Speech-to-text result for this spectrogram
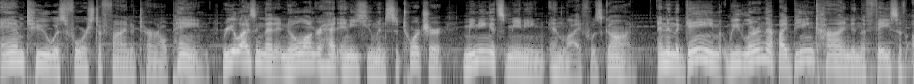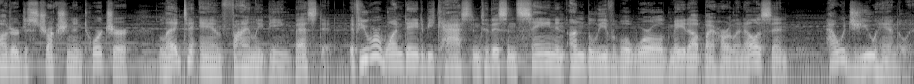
Am too was forced to find eternal pain, realizing that it no longer had any humans to torture, meaning its meaning in life was gone. And in the game, we learn that by being kind in the face of utter destruction and torture led to Am finally being bested. If you were one day to be cast into this insane and unbelievable world made up by Harlan Ellison, how would you handle it?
